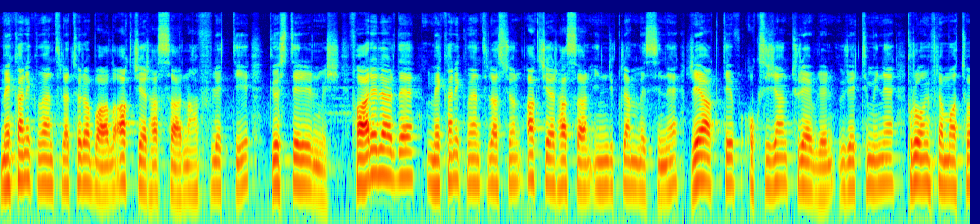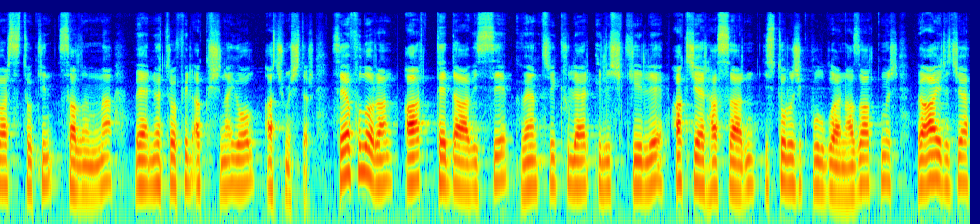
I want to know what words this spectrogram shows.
mekanik ventilatöre bağlı akciğer hasarını hafiflettiği gösterilmiş. Farelerde mekanik ventilasyon akciğer hasarının indüklenmesine, reaktif oksijen türevlerin üretimine, proinflamatuar sitokin salınımına ve nötrofil akışına yol açmıştır. Sevofloran art tedavisi ventriküler ilişkili akciğer hasarının histolojik bulgularını azaltmış ve ayrıca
